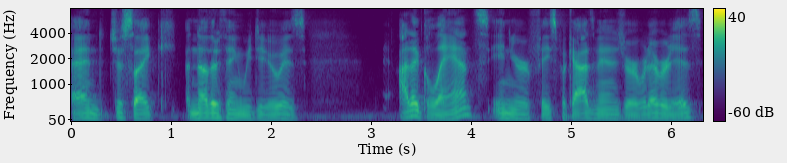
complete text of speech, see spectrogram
and just like another thing we do is at a glance in your Facebook Ads Manager or whatever it is,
